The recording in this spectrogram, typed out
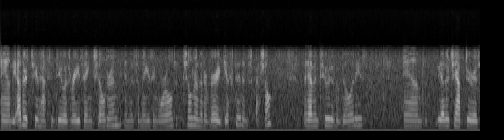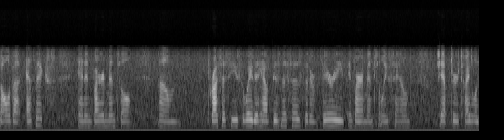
And the other two have to do with raising children in this amazing world, children that are very gifted and special, that have intuitive abilities. And the other chapter is all about ethics and environmental um, processes, the way to have businesses that are very environmentally sound. Chapter title is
